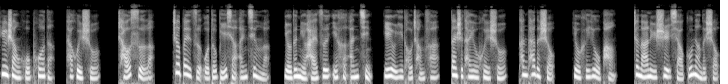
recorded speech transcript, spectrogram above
遇上活泼的，他会说吵死了，这辈子我都别想安静了。有的女孩子也很安静，也有一头长发，但是她又会说看她的手又黑又胖，这哪里是小姑娘的手？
